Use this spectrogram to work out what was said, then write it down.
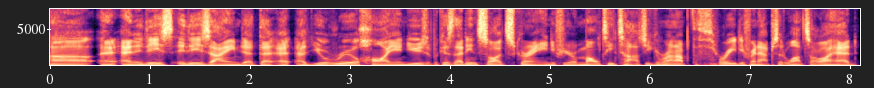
uh, and, and, it is it is aimed at that at, at your real high end user because that inside screen, if you're a multitask, you can run up to three different apps at once. So I had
